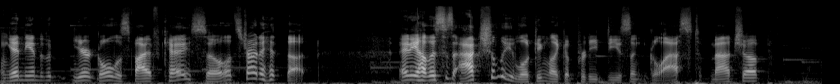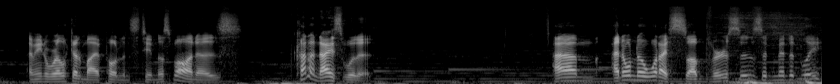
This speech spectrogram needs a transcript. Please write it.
Again, the end of the year goal is 5k, so let's try to hit that. Anyhow, this is actually looking like a pretty decent Glast matchup. I mean, we're looking at my opponent's team. This one is kind of nice with it. Um, I don't know what I sub versus, admittedly,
